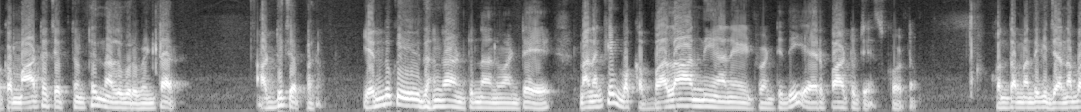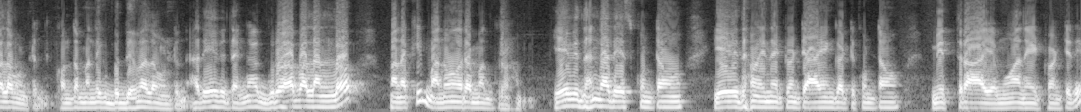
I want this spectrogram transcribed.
ఒక మాట చెప్తుంటే నలుగురు వింటారు. అడ్డు చెప్పరు. ఎందుకు ఈ విధంగా అంటున్నాను అంటే మనకి ఒక బలాన్ని అనేటువంటిది ఏర్పాటు చేసుకోవటం. కొంతమందికి జనబలం ఉంటుంది కొంతమందికి బుద్ధిబలం ఉంటుంది. అదేవిధంగా గృహ బలంలో మనకి మనోరమ గృహం. ఏ విధంగా తీసుకుంటాం ఏ విధమైనటువంటి ఆయం కట్టుకుంటాం మిత్రాయము అనేటువంటిది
